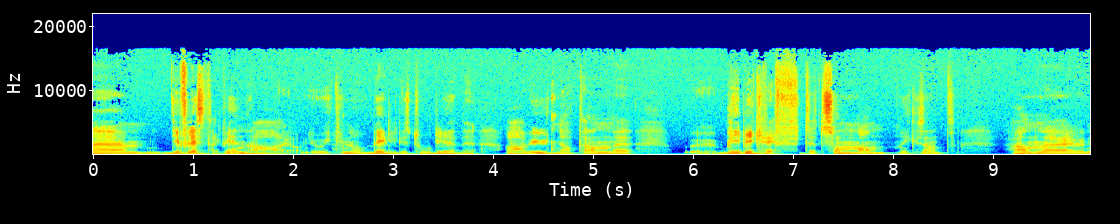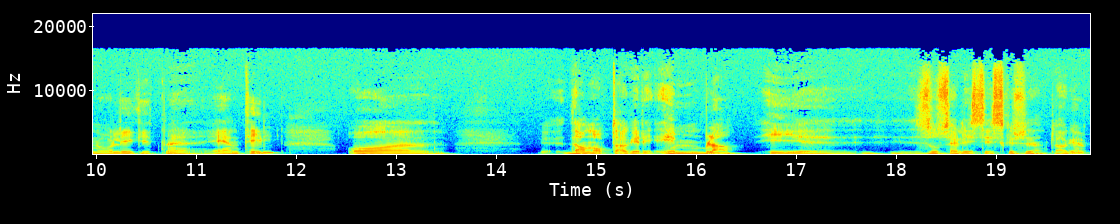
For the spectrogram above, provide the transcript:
uh, de fleste av kvinnene har han jo ikke noe veldig stor glede av uten at han uh, blir bekreftet som mann, ikke sant. Han har nå ligget med en til, og da han oppdager Embla i Sosialistiske Studentlaget,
